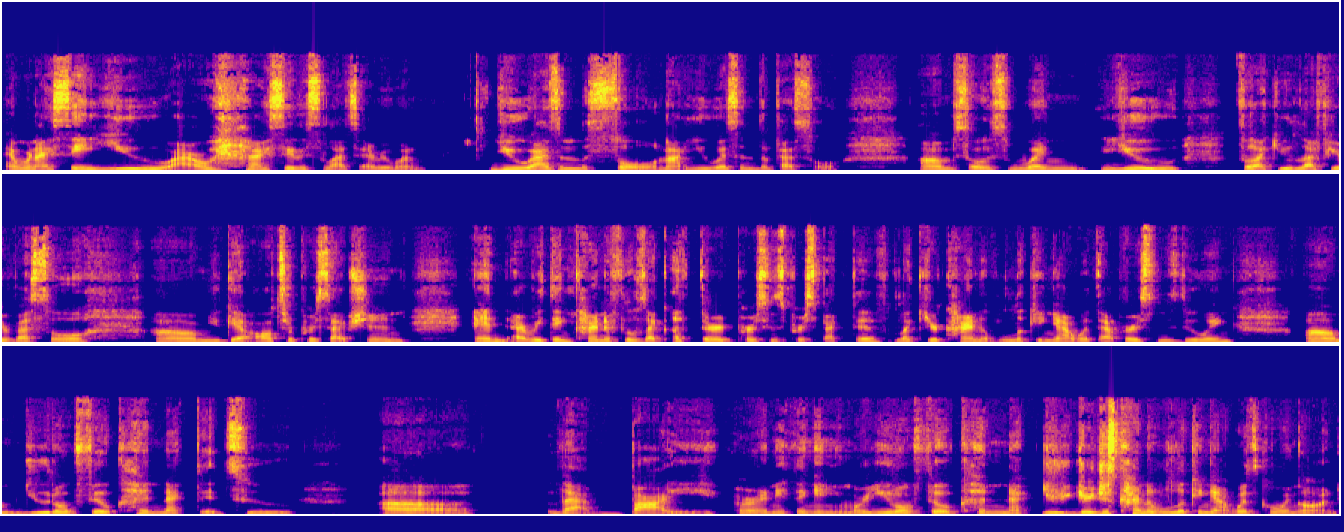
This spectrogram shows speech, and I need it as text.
and when I say you, I, I say this a lot to everyone you as in the soul, not you as in the vessel. Um, so it's when you feel like you left your vessel, um, you get altered perception, and everything kind of feels like a third person's perspective. Like you're kind of looking at what that person's doing. Um, you don't feel connected to uh, that body or anything anymore. You don't feel connect. You, you're just kind of looking at what's going on.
